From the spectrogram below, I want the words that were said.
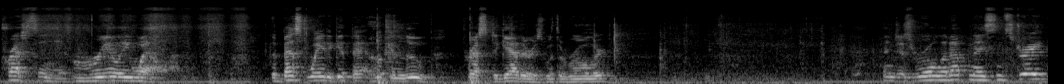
pressing it really well. The best way to get that hook and loop pressed together is with a roller. And just roll it up nice and straight.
